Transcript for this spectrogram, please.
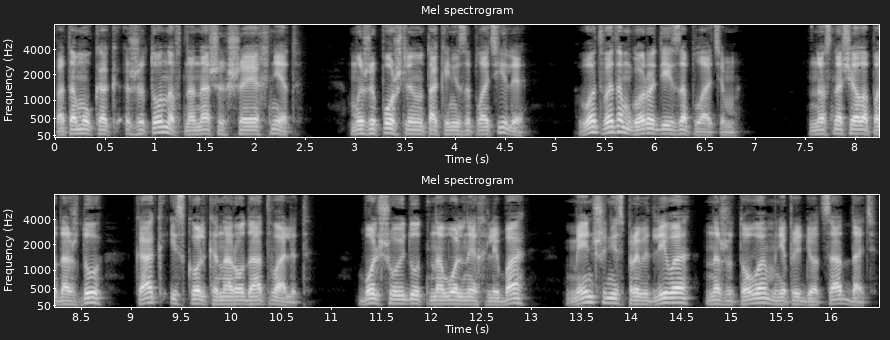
Потому как жетонов на наших шеях нет. Мы же пошлину так и не заплатили. Вот в этом городе и заплатим. Но сначала подожду, как и сколько народа отвалит. Больше уйдут на вольные хлеба, меньше несправедливо на житого мне придется отдать.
